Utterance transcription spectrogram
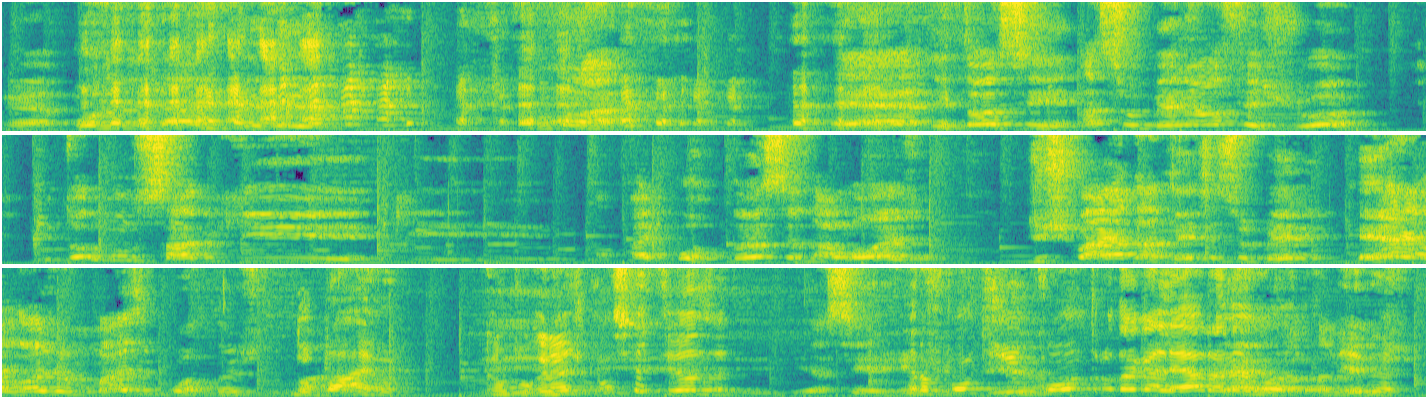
É, porra da idade. beleza. Vamos lá. É, então, assim, a Silvana ela fechou e todo mundo sabe que, que a importância da loja, disparadamente, a Silvana era a loja mais importante do, Do bairro. Campo Grande, com certeza. E assim, a gente Era o ponto de via- encontro da galera, né, É, mano? Ali, Exatamente. né?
